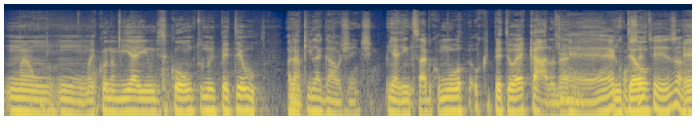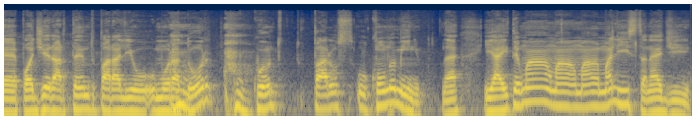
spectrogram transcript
uma, um- uma economia e um desconto no IPTU. Olha né? que legal, gente. E a gente sabe como o IPTU é caro, né? É, com então, certeza. é, pode gerar tanto para ali o, o morador quanto para os- o condomínio, né? E aí tem uma, uma, uma, uma lista, né? De,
